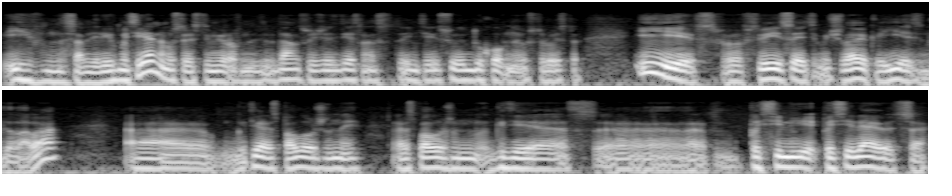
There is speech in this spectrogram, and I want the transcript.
И, на самом деле, и в материальном устройстве миров, в данном случае здесь нас интересует духовное устройство. И в связи с этим у человека есть голова, где расположены, расположен, где посели, поселяются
